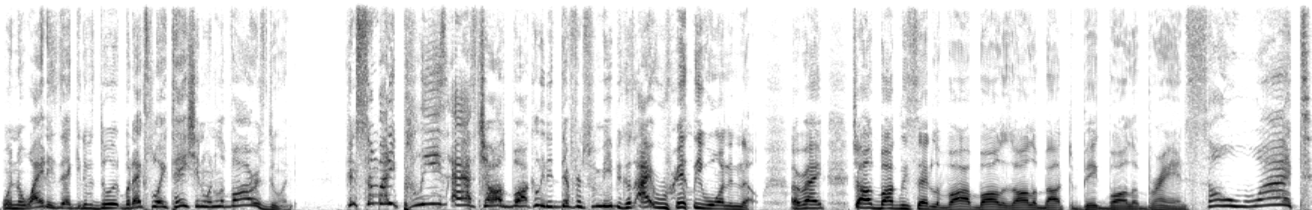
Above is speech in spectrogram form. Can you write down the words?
when the white executives do it, but exploitation when LeVar is doing it? Can somebody please ask Charles Barkley the difference for me? Because I really want to know. All right? Charles Barkley said LeVar Ball is all about the big baller brand. So what?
